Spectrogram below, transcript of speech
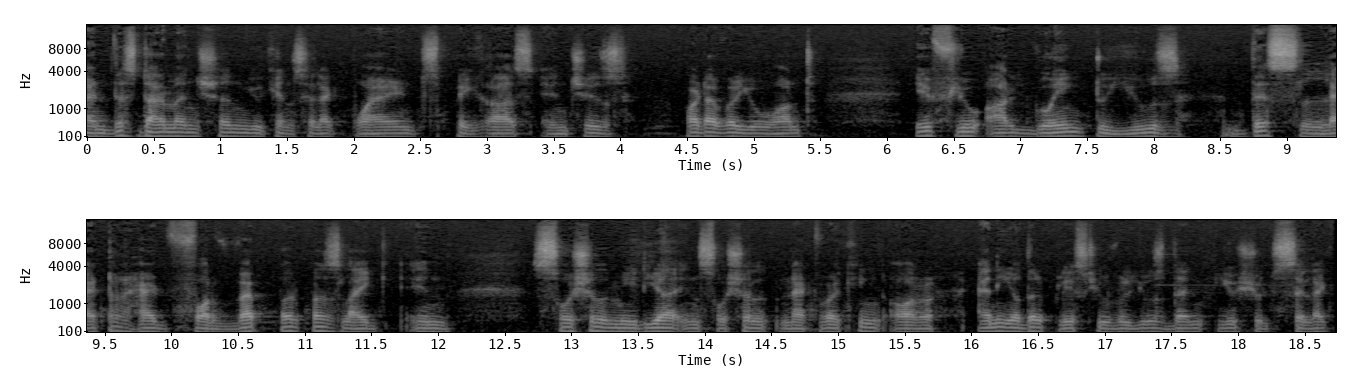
and this dimension you can select points picas inches whatever you want. If you are going to use this letterhead for web purpose like in social media in social networking or any other place you will use then you should select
